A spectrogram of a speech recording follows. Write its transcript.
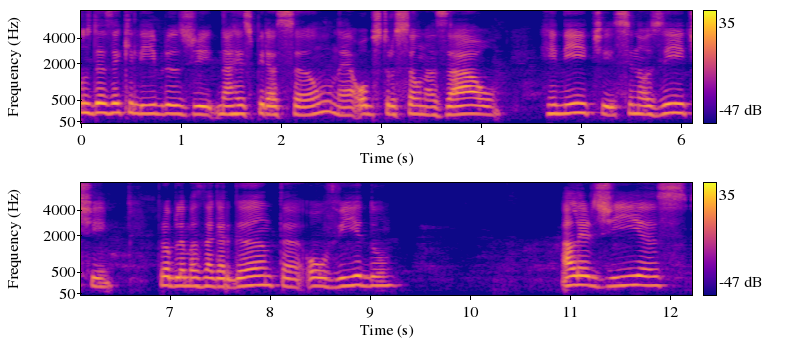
os desequilíbrios de, na respiração, né, obstrução nasal, rinite, sinusite, problemas na garganta, ouvido, alergias,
